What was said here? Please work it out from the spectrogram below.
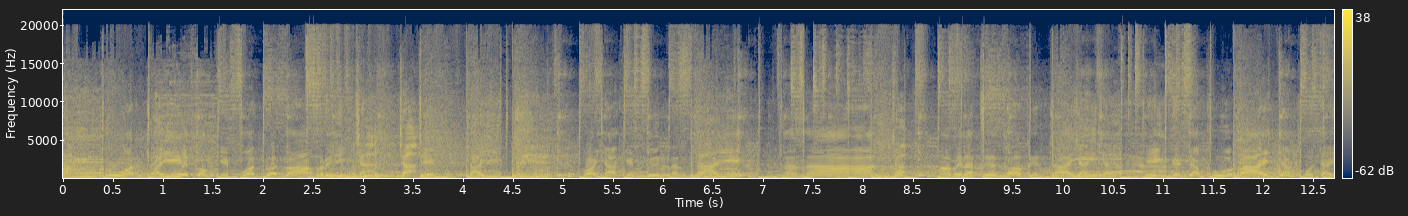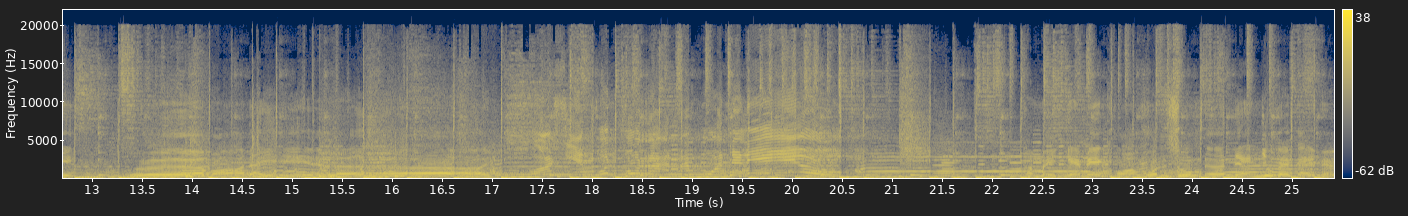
ตำรวจไทยต้องเจ็บปวดรวดร้าวหริงเจ็บใจจริงเพ ราะอยากเก็บปืนลันใจทหารมาเวลาเธอก็เปลี่ยนใจเก่งแต่จับผู้ร้ายจับหัวใจเธอบ่ได้เลยขอเสียงคนโคราชมากวนได้แล้วทำไมแกไม่ขอคนสูงเนินเนี่ยอยู่ใกล้ๆเนี่ย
